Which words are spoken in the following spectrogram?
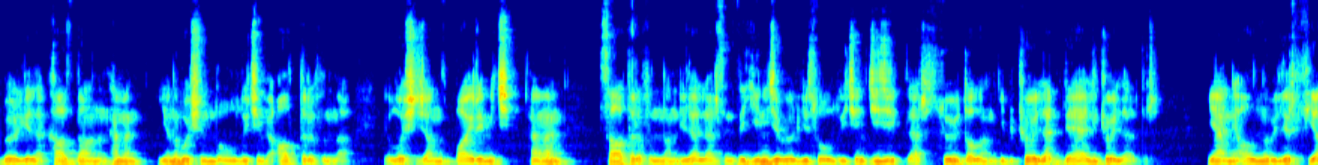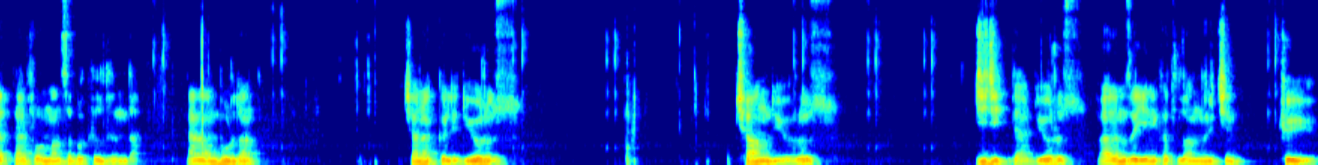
bölgeler Kaz Dağı'nın hemen yanı başında olduğu için ve alt tarafında ulaşacağınız Bayramiç hemen sağ tarafından ilerlerseniz de Yenice bölgesi olduğu için Cicikler, Söğüt alan gibi köyler değerli köylerdir. Yani alınabilir fiyat performansa bakıldığında. Hemen buradan Çanakkale diyoruz. Çan diyoruz. Cicikler diyoruz. Aramıza yeni katılanlar için köyü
